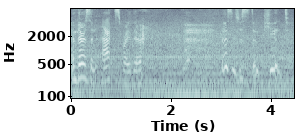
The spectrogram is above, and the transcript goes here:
And there's an axe right there. this is just so cute.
